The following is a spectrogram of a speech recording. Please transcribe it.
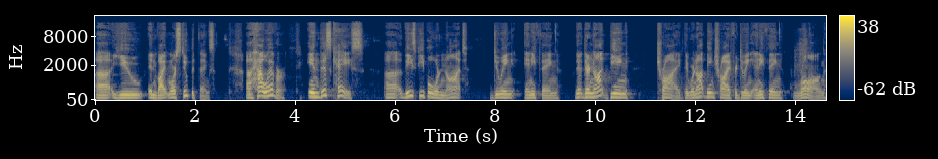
uh, you invite more stupid things however in this case uh, these people were not doing anything. They're, they're not being tried. They were not being tried for doing anything wrong.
